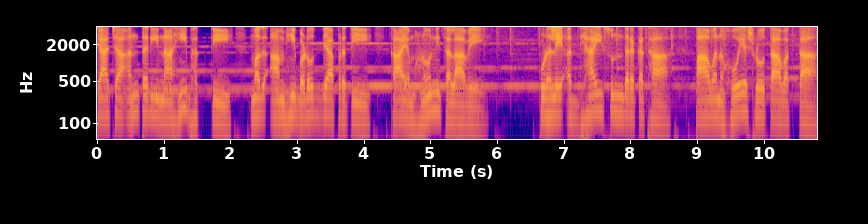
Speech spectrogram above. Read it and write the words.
त्याच्या अंतरी नाही भक्ती मग आम्ही बडोद्याप्रती काय म्हणून चलावे. पुढले अध्यायी सुंदर कथा पावन होय श्रोता वक्ता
